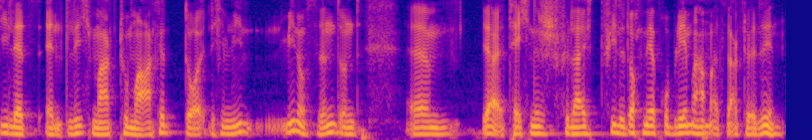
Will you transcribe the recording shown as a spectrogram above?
die letztendlich Mark-to-Market deutlich im Minus sind und ähm, ja, technisch vielleicht viele doch mehr Probleme haben, als wir aktuell sehen.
